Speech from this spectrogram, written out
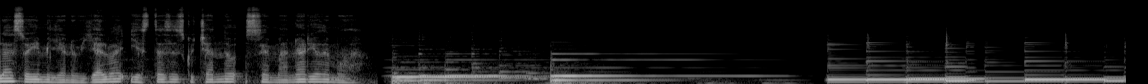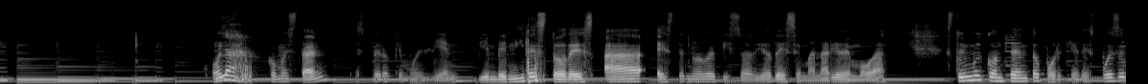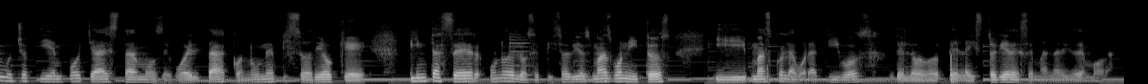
Hola, soy Emiliano Villalba y estás escuchando Semanario de Moda. Hola, ¿cómo están? Espero que muy bien. Bienvenidos todos a este nuevo episodio de Semanario de Moda. Estoy muy contento porque después de mucho tiempo ya estamos de vuelta con un episodio que pinta ser uno de los episodios más bonitos y más colaborativos de, de la historia de Semanario de Moda.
